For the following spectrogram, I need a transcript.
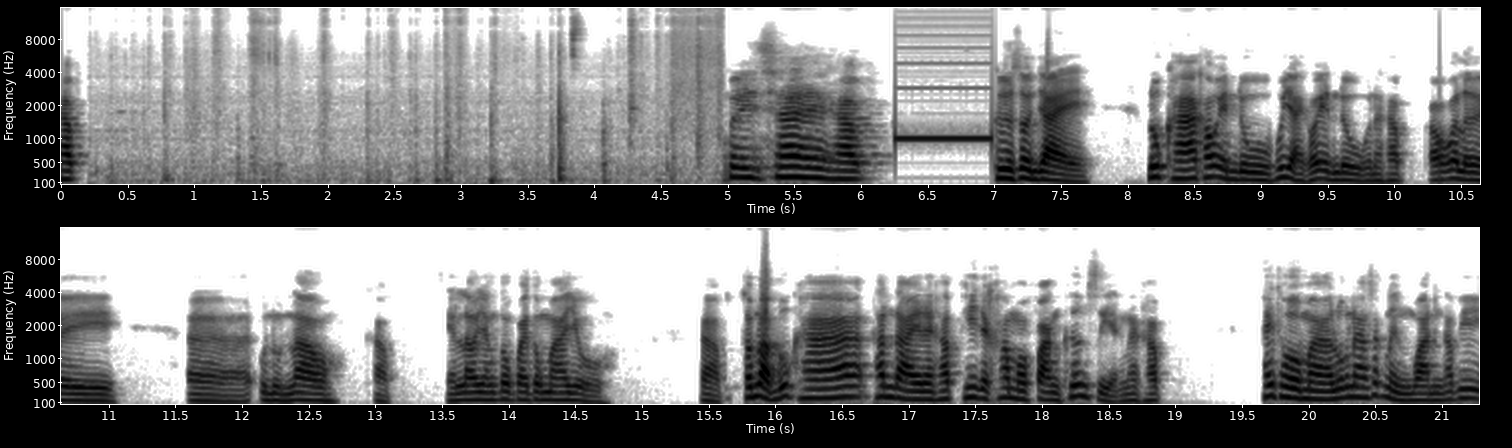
ครับ ไม่ใช่ครับ คือส่วนใหญ่ลูกค้าเขาเอ็นดู ผู้ใหญ่เขาเอ็นดูนะครับเขาก็เลยเอ่ออุดหนุนเราครับ เห็นเรายังตรงไปตรงมาอยู่ ครับสำหรับลูกค้าท่านใดนะครับ ที่จะเข้ามาฟังเครื่องเสียงนะครับ ให้โทรมาล่วงหน้าสักหนึ่งวันครับพี่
